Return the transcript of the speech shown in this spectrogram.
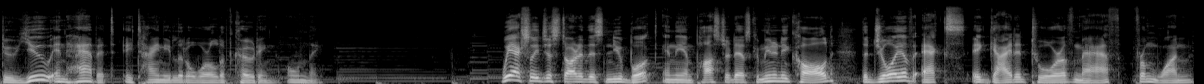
Do you inhabit a tiny little world of coding only? We actually just started this new book in the Imposter Devs community called The Joy of X, a guided tour of math from 1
